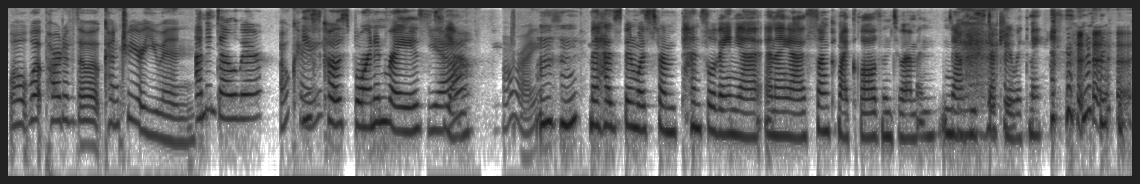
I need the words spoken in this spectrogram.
Well, what part of the country are you in? I'm in Delaware, Okay. East Coast, born and raised. Yeah? All right. hmm My husband was from Pennsylvania, and I uh, sunk my claws into him, and now he's stuck here with me.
